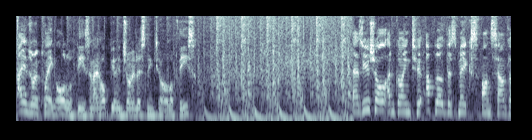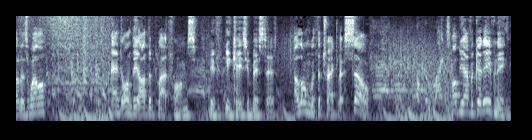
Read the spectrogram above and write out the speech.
I enjoy playing all of these and I hope you enjoy listening to all of these. As usual, I'm going to upload this mix on SoundCloud as well and on the other platforms, if in case you missed it, along with the tracklist. So, hope you have a good evening.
